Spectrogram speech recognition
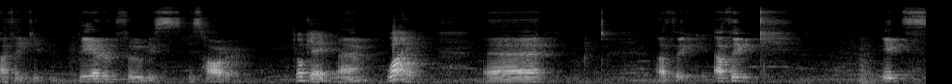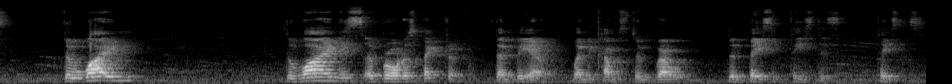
I think it, beer and food is, is harder. Okay. Uh, Why? uh, I think I think it's the wine. The wine is a broader spectrum than beer when it comes to grow the basic tastes. Tastes.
